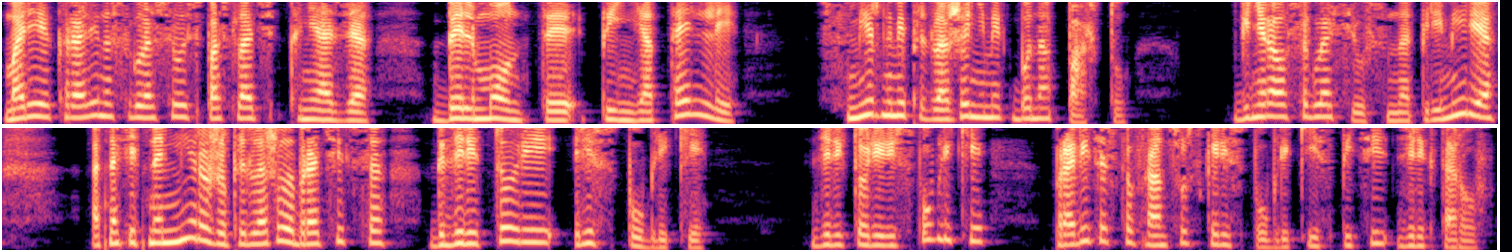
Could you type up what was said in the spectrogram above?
Мария Каролина согласилась послать князя Бельмонте Пиньятелли с мирными предложениями к Бонапарту. Генерал согласился на перемирие, Относительно мира же предложил обратиться к директории республики. Директория республики — правительство Французской республики из пяти директоров.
